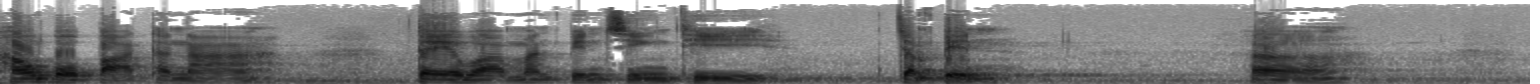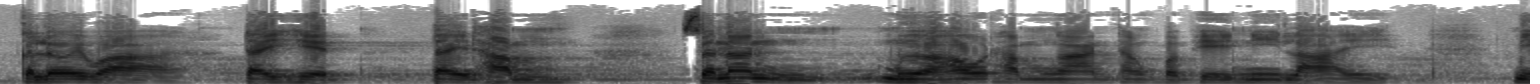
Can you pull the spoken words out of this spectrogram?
เฮาโบปาถนา แต่ว่ามันเป็นสิ่งที่จำเป็นก็เลยว่าได้เหตุได้ทำฉะนั้น เมื่อเฮาทำงานทางประเพณีหลาย มี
